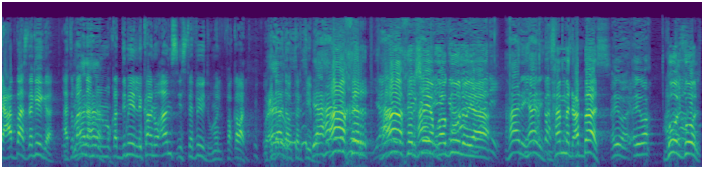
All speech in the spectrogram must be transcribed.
يا عباس دقيقة. أتمنى هلا من. المقدمين اللي كانوا أمس يستفيدوا من الفقرات وإعدادها يا وترتيبها هاني آخر اخر شيء أبغى أقوله يا هاني. هاني محمد عباس. أيوه أيوه. قول قول.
